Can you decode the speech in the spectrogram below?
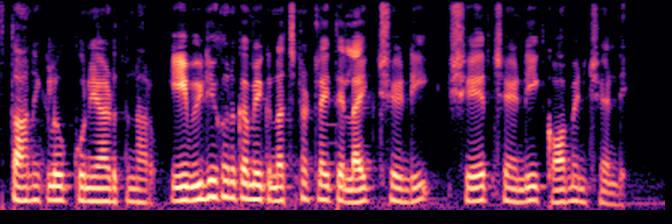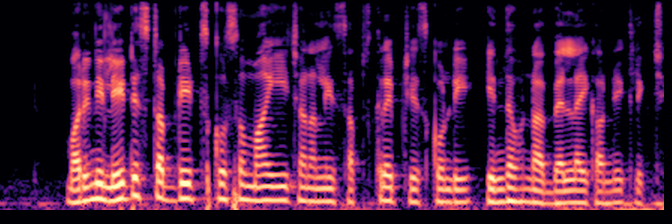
స్థానికులు కొనియాడుతున్నారు. ఈ వీడియో కనుక మీకు నచ్చినట్లయితే లైక్ చేయండి షేర్ చేయండి కామెంట్ చేయండి. మరిన్ని లేటెస్ట్ అప్డేట్స్ కోసం మా ఈ ఛానల్ని సబ్స్క్రైబ్ చేసుకోండి. కింద ఉన్న బెల్ ఐకాన్ని క్లిక్ చేయండి.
